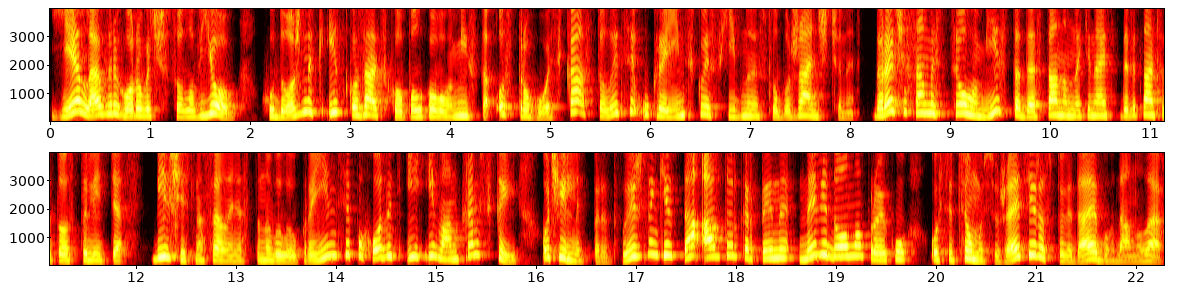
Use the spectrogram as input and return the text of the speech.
є Лев Григорович Соловйов, художник із козацького полкового міста Острогоська, столиці української східної Слобожанщини. До речі, саме з цього міста, де станом на кінець 19 століття більшість населення становили українці, походить і Іван Крамський, очільник передвижників та автор картини Невідома, про яку ось у цьому сюжеті розповідає Богдан Олег.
